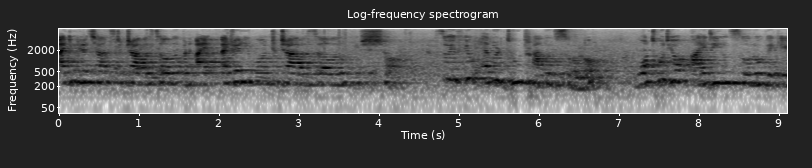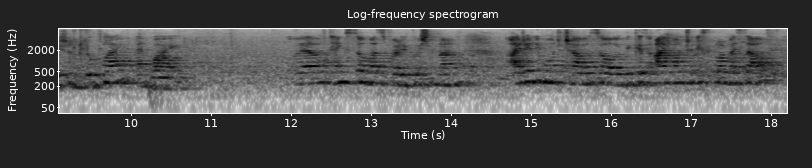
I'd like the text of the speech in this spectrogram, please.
I didn't get a chance to travel solo, but I, I really want to travel solo. Sure. So if you ever do travel solo, what would your ideal solo vacation look like and why? Well, thanks so much for your question, ma'am. I really want to travel solo because I want to explore myself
